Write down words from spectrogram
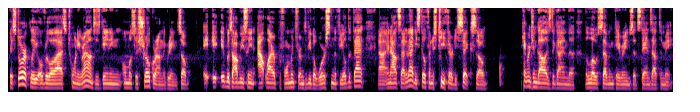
historically over the last 20 rounds is gaining almost a stroke around the green. So it, it, was obviously an outlier performance for him to be the worst in the field at that. Uh, and outside of that, he still finished T36. So Cameron Tringale is the guy in the, the low 7K range that stands out to me.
